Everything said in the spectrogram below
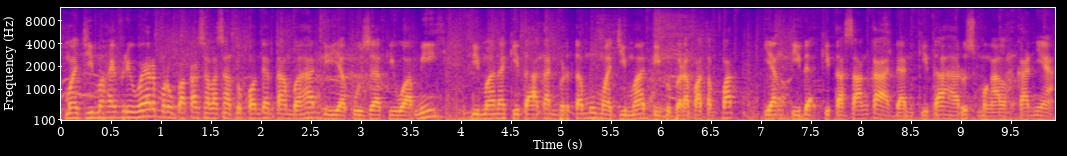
Majima Everywhere merupakan salah satu konten tambahan di Yakuza Kiwami di mana kita akan bertemu Majima di beberapa tempat yang tidak kita sangka dan kita harus mengalahkannya.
